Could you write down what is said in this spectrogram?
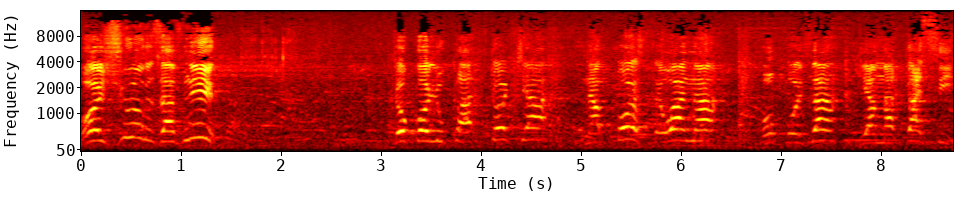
aux jours à venir tokoluka totya na poste wana opposant ya makasi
